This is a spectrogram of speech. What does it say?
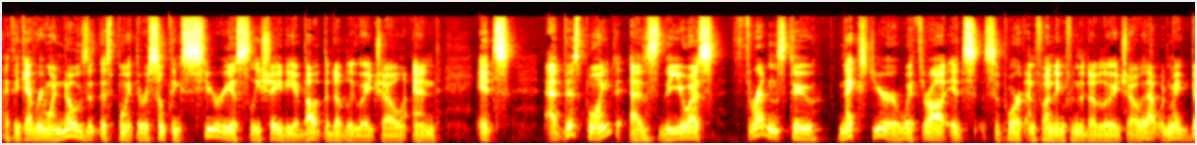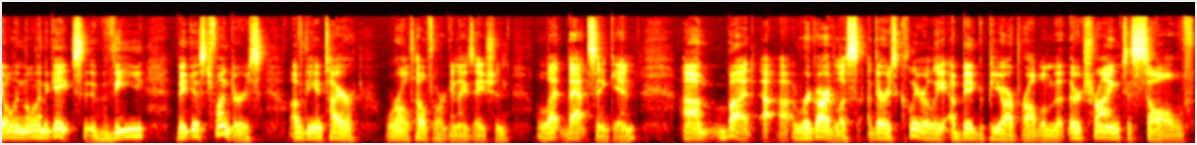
I think everyone knows at this point there is something seriously shady about the WHO, and it's at this point, as the US threatens to next year withdraw its support and funding from the WHO, that would make Bill and Melinda Gates the biggest funders of the entire World Health Organization. Let that sink in. Um, but uh, uh regardless, there is clearly a big PR problem that they're trying to solve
